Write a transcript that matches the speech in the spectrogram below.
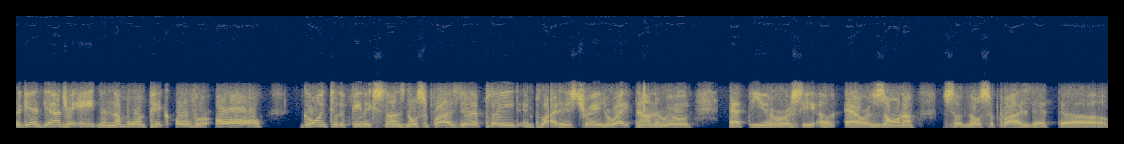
again, DeAndre Ayton, the number one pick overall, going to the Phoenix Suns. No surprise there. Played and plied his trade right down the road at the University of Arizona. So no surprise that uh,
